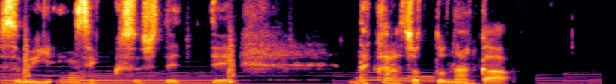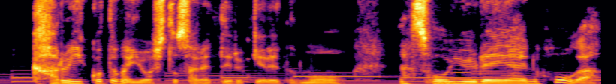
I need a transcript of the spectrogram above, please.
すぐセックスしてって、だからちょっとなんか軽いことが良しとされてるけれども、なそういう恋愛の方が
